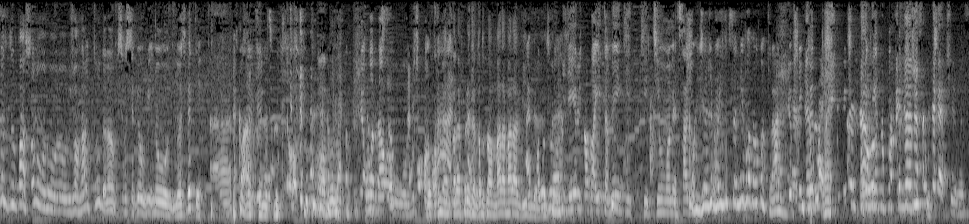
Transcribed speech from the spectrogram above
Não passou no, no- no- no jornal e tudo, não. Se você ver o vi- no, no SBT. É claro que foi nessa Quer rodar o disco ao O documentário contrário. apresentado pela Mara Aí Maravilha. falou do Engenheiros do Havaí também, que, que tinha uma mensagem. Hoje em dia já vai- não precisa nem rodar ao contrário. Eu. Ah, medo é de mensagem negativa. assim.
